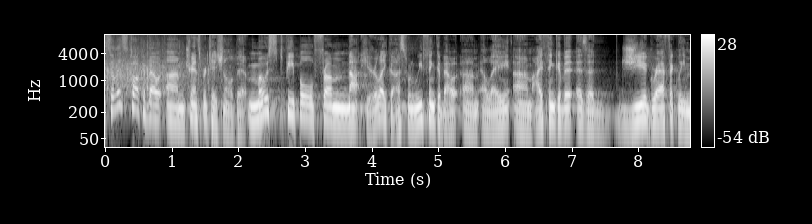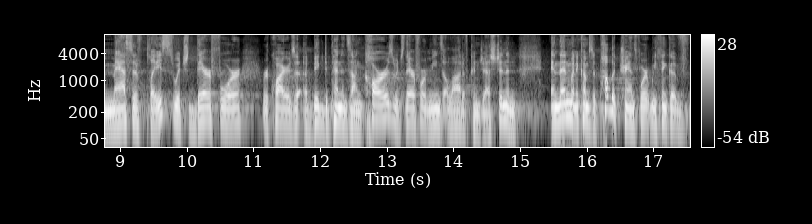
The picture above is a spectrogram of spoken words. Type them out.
So let's talk about um, transportation a little bit. Most people from not here, like us, when we think about um, LA, um, I think of it as a geographically massive place, which therefore requires a, a, big dependence on cars, which therefore means a lot of congestion. And, and then when it comes to public transport, we think of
